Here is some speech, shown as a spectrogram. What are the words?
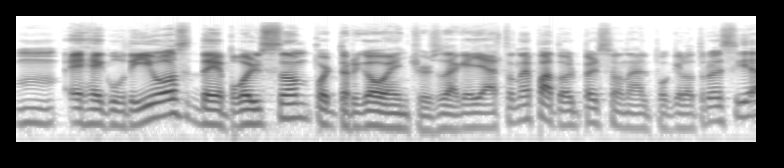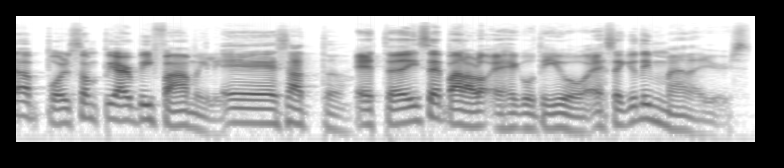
mm, ejecutivos de Paulson Puerto Rico Ventures. O sea, que ya esto no es para todo el personal, porque el otro decía Paulson PRB Family. Eh, exacto. Este dice para los ejecutivos, executive managers.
